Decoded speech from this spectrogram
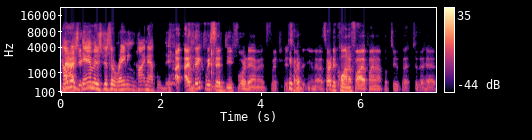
How much damage does a raining pineapple do? I, I think we said D4 damage, which it's hard, to, you know, it's hard to quantify a pineapple to the to the head.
